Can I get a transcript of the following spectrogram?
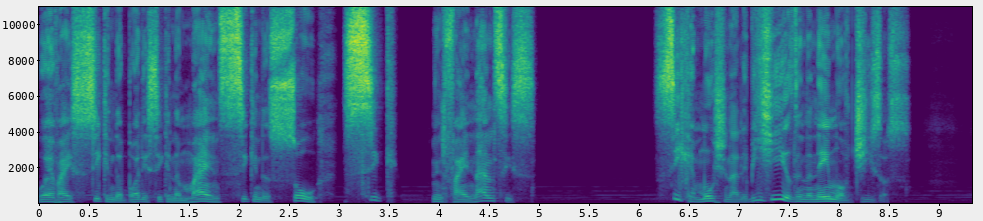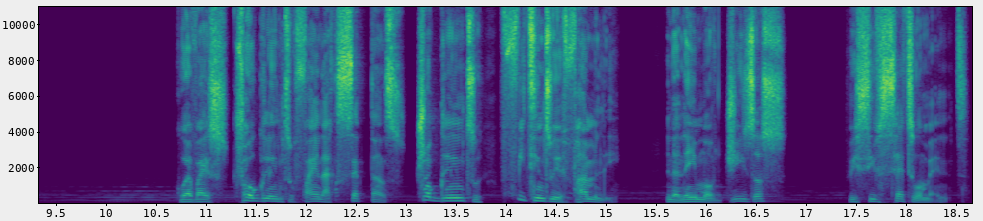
Whoever is sick in the body, sick in the mind, sick in the soul, sick in finances, sick emotionally, be healed in the name of Jesus. Whoever is struggling to find acceptance, struggling to fit into a family, in the name of Jesus, receive settlement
